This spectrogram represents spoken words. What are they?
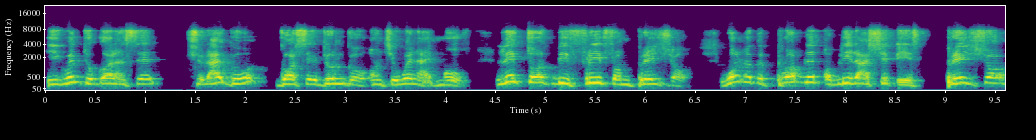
he went to God and said, Should I go? God said, Don't go until when I move. Let us be free from pressure. One of the problem of leadership is pressure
